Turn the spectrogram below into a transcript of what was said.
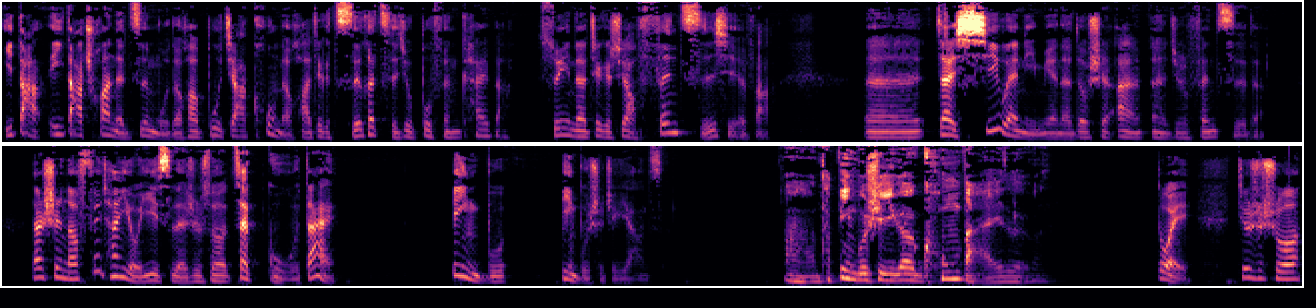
一大一大串的字母的话，不加空的话，这个词和词就不分开吧。所以呢，这个是要分词写法。嗯，在西文里面呢，都是按嗯就是分词的，但是呢，非常有意思的是说，在古代，并不并不是这个样子啊，它并不是一个空白的。对，就是说，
